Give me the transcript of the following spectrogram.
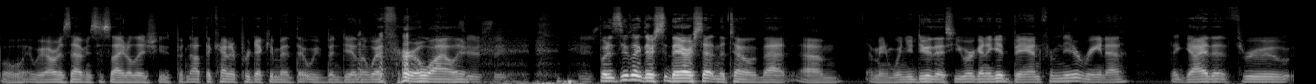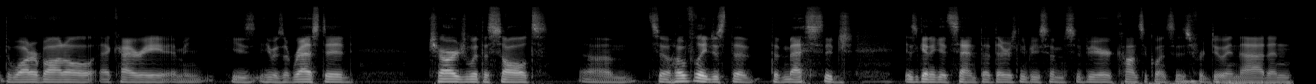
Well, we are always having societal issues, but not the kind of predicament that we've been dealing with for a while here. seriously But it seems like they're they are setting the tone that um, I mean, when you do this, you are going to get banned from the arena. The guy that threw the water bottle at Kyrie, I mean, he's he was arrested, charged with assault. Um, so hopefully, just the the message is going to get sent that there's going to be some severe consequences for doing that, and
